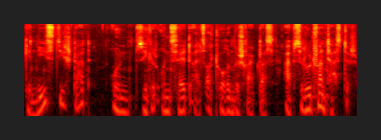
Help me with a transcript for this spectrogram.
genießt die Stadt und Sigrid Undset als Autorin beschreibt das absolut fantastisch.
